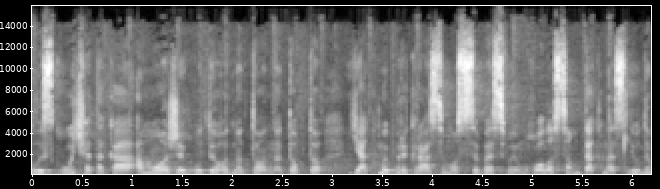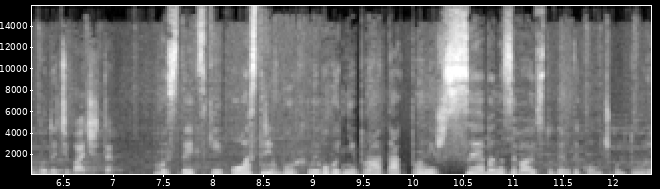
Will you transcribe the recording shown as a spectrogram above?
блискуча така, а може бути однотонна. Тобто, як ми прикрасимо себе своїм голосом, так нас люди будуть бачити. Мистецький острів бурхливого Дніпра так проміж себе називають студенти коледж культури.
